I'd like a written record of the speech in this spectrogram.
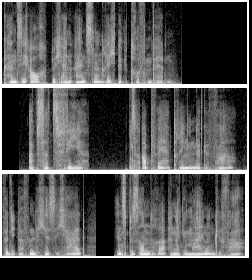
kann sie auch durch einen einzelnen Richter getroffen werden. Absatz 4 Zur Abwehr dringender Gefahr für die öffentliche Sicherheit, insbesondere einer gemeinen Gefahr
